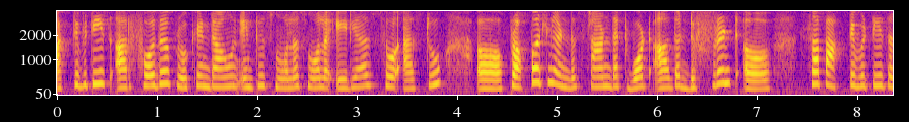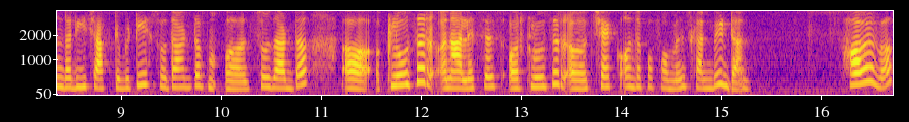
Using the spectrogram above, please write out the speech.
activities are further broken down into smaller smaller areas so as to uh, properly understand that what are the different uh, sub activities under each activity so that the uh, so that the uh, closer analysis or closer uh, check on the performance can be done. However,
